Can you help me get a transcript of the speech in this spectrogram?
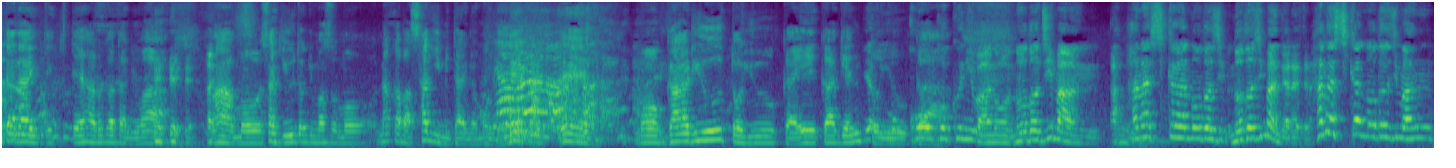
いただいてきてはる方には まあもうさっき言うときますもう半ば詐欺みたいなもんでね、ええ。もう我流というかええ加減というか。広告には、あの、のど自慢、あ、話かのど自慢、のど自慢じゃないですね。話かのど自慢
